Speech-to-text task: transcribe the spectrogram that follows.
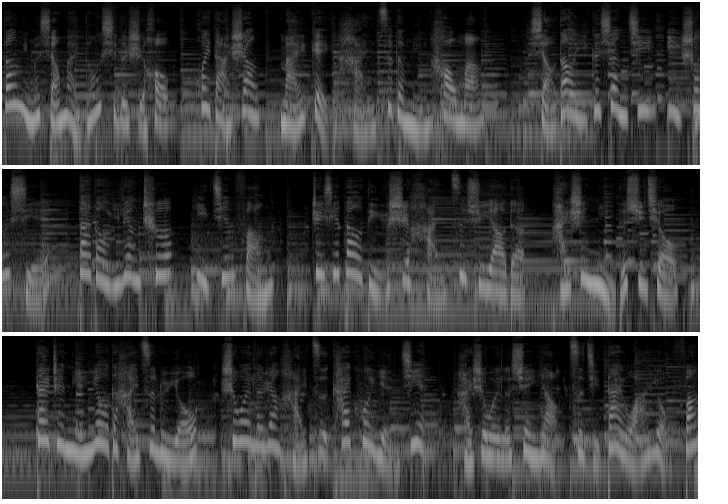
当你们想买东西的时候，会打上买给孩子的名号吗？小到一个相机、一双鞋，大到一辆车、一间房，这些到底是孩子需要的，还是你的需求？带着年幼的孩子旅游，是为了让孩子开阔眼界，还是为了炫耀自己带娃有方？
